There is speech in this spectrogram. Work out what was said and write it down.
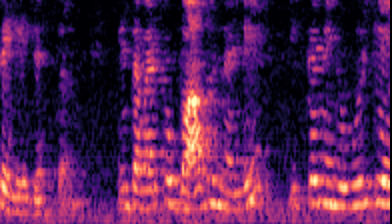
తెలియజేస్తుంది ఇంతవరకు బాగుందండి. ఇక్కడ నేను ఊరికే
